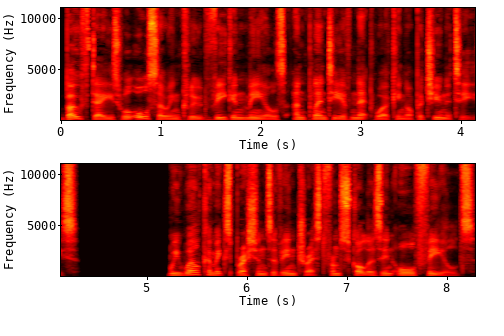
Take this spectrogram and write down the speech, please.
Both days will also include vegan meals and plenty of networking opportunities. We welcome expressions of interest from scholars in all fields,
